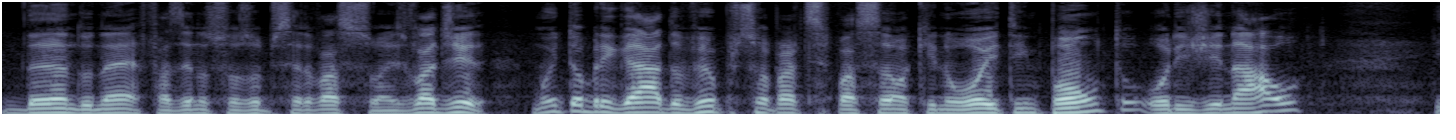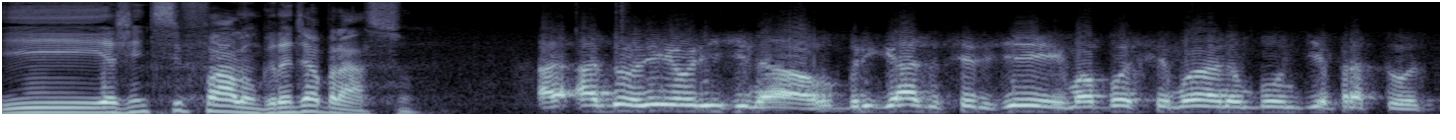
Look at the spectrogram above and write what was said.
dando, né, fazendo suas observações. Vladir, muito obrigado, viu, por sua participação aqui no Oito em Ponto, original. E a gente se fala. Um grande abraço. Adorei a original. Obrigado, Sergei. Uma boa semana, um bom dia para todos.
